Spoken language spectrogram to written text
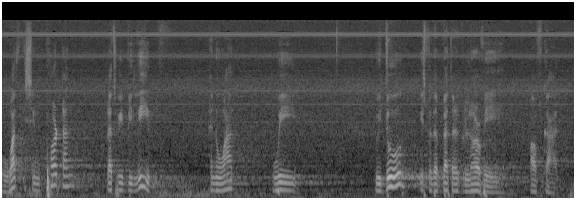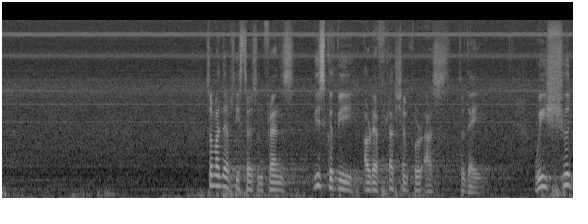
What is important that we believe and what we we do is for the better glory of God. So, my dear sisters and friends, this could be a reflection for us today. We should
